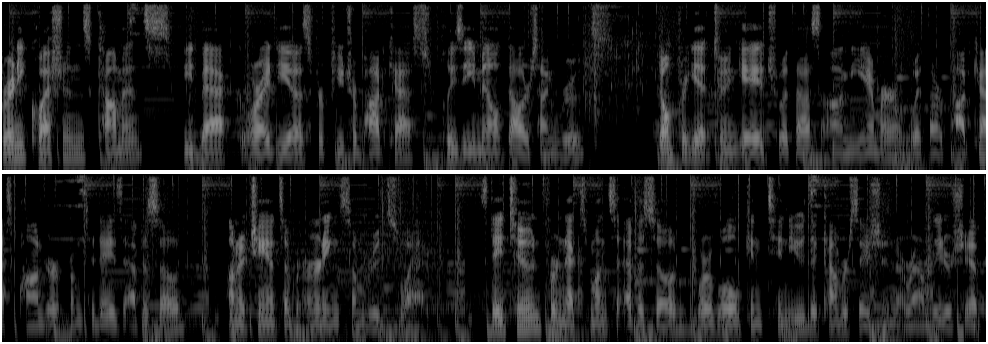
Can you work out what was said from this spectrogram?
for any questions, comments, feedback, or ideas for future podcasts, please email dollar sign roots. Don't forget to engage with us on Yammer with our podcast ponder from today's episode on a chance of earning some root swag. Stay tuned for next month's episode where we'll continue the conversation around leadership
